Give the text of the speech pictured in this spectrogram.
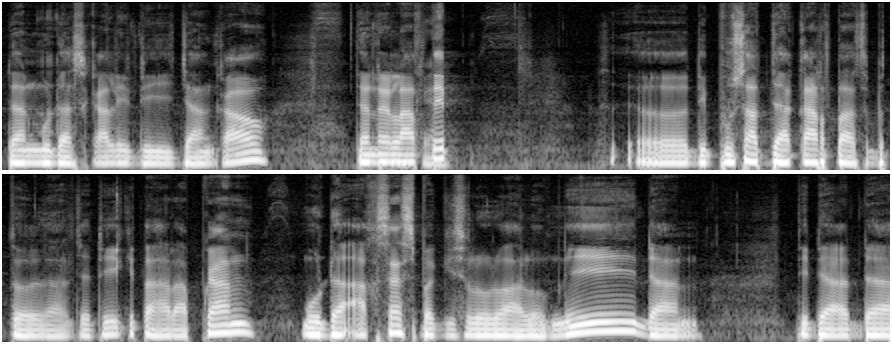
dan mudah sekali dijangkau dan relatif eh, di pusat Jakarta sebetulnya. Jadi kita harapkan mudah akses bagi seluruh alumni dan tidak ada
